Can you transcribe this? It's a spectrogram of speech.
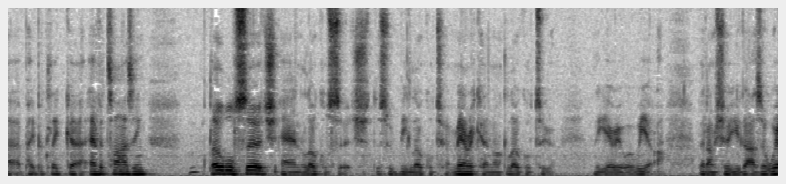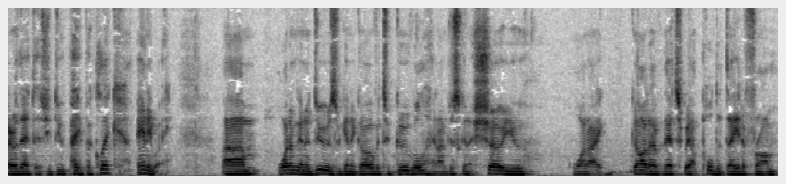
uh, pay-per-click uh, advertising, global search, and local search. This would be local to America, not local to the area where we are. But I'm sure you guys are aware of that as you do pay-per-click. Anyway, um, what I'm going to do is we're going to go over to Google, and I'm just going to show you what I got over. That's where I pulled the data from.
